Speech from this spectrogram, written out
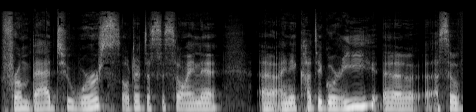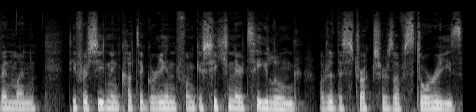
from bad to worse, oder? Das ist so eine, äh, eine Kategorie, äh, also wenn man die verschiedenen Kategorien von Geschichtenerzählung oder the structures of stories,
